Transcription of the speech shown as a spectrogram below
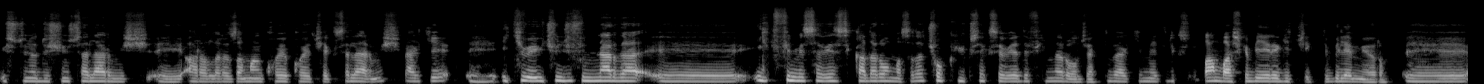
üstüne düşünselermiş, e, aralara zaman koya koya çekselermiş. Belki 2 e, ve 3. filmlerde e, ilk filmi seviyesi kadar olmasa da çok yüksek seviyede filmler olacaktı. Belki Matrix bambaşka bir yere gidecekti bilemiyorum. E,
